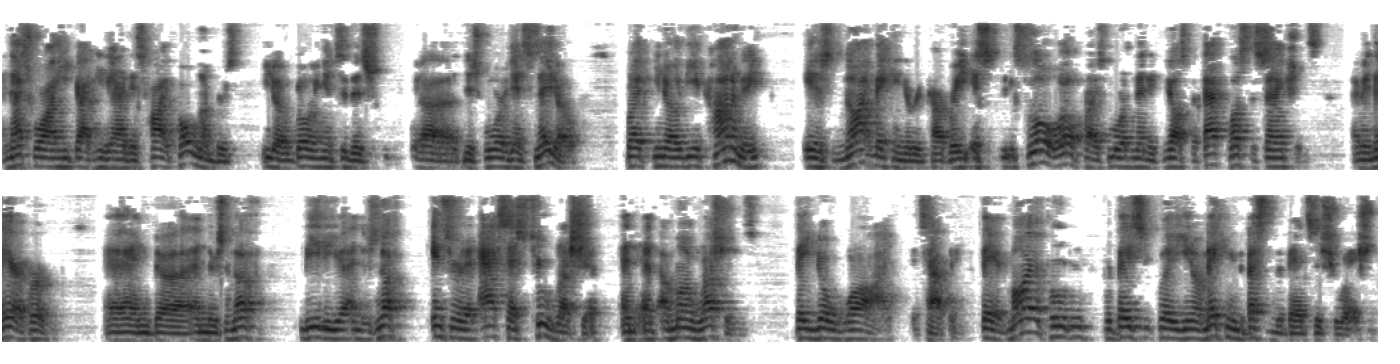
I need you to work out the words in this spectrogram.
And that's why he got, he had his high poll numbers, you know, going into this, uh, this war against NATO. But, you know, the economy is not making a recovery. It's, it's low oil price more than anything else, but that plus the sanctions. I mean, they are hurt. And, uh, and there's enough media and there's enough internet access to Russia and, and among Russians. They know why it's happening. They admire Putin for basically, you know, making the best of the bad situation.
